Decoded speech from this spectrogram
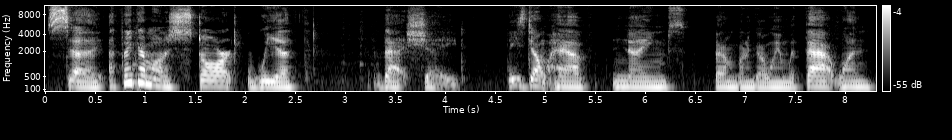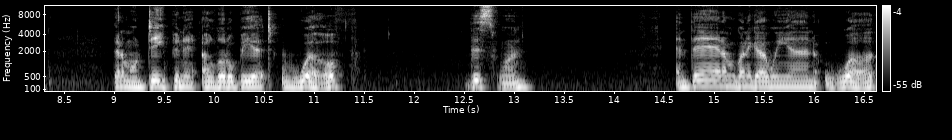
So I think I'm going to start with that shade. These don't have names, but I'm going to go in with that one. Then I'm going to deepen it a little bit with this one. And then I'm going to go in with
